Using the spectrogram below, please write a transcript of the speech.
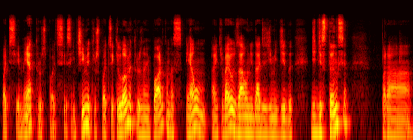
Pode ser metros, pode ser centímetros, pode ser quilômetros, não importa, mas é um, a gente vai usar unidades de medida de distância para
